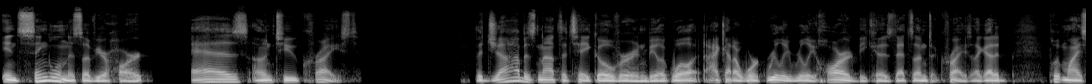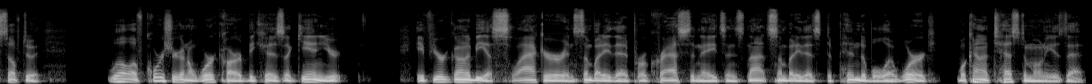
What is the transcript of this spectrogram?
In singleness of your heart as unto Christ. The job is not to take over and be like, well, I got to work really, really hard because that's unto Christ. I got to put myself to it. Well, of course, you're going to work hard because, again, you're if you're going to be a slacker and somebody that procrastinates and it's not somebody that's dependable at work, what kind of testimony is that?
